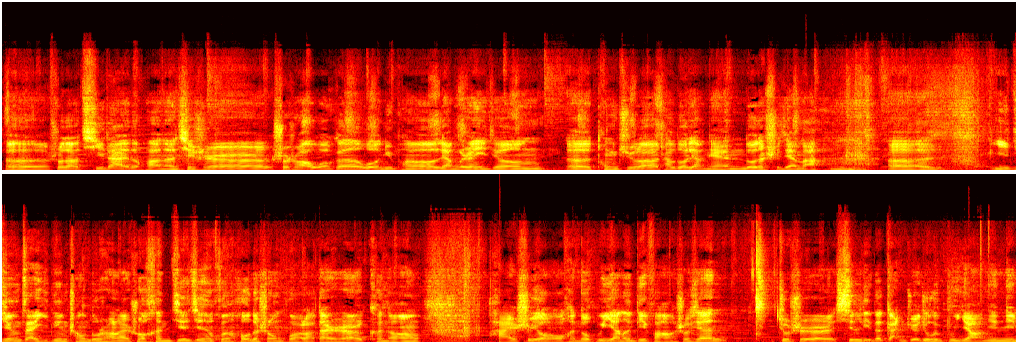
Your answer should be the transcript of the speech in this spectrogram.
呃，说到期待的话呢，其实说实话，我跟我女朋友两个人已经呃同居了差不多两年多的时间吧。嗯。呃，已经在一定程度上来说很接近婚后的生活了，但是可能还是有很多不一样的地方。首先。就是心里的感觉就会不一样，你你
